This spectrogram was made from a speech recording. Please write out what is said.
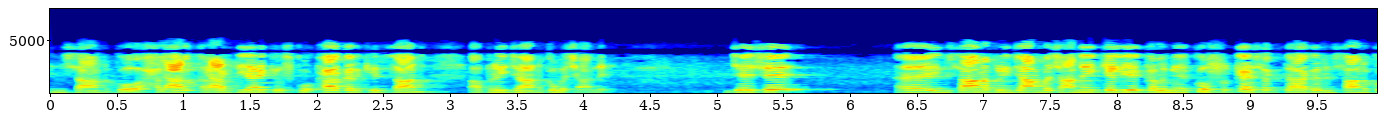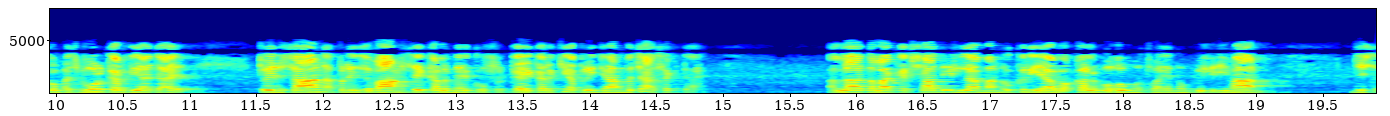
انسان کو حلال قرار دیا ہے کہ اس کو کھا کر کے انسان اپنی جان کو بچا لے۔ جیسے انسان اپنی جان بچانے کے لیے کلم کفر کہہ سکتا ہے۔ اگر انسان کو مجبور کر دیا جائے، تو انسان اپنی زبان سے کلم کفر کہہ کر کے اپنی جان بچا سکتا ہے۔ اللہ تعالیٰ کے ارشاد اللہ نکری ہے وقل بہو مطمئن بال ایمان جس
